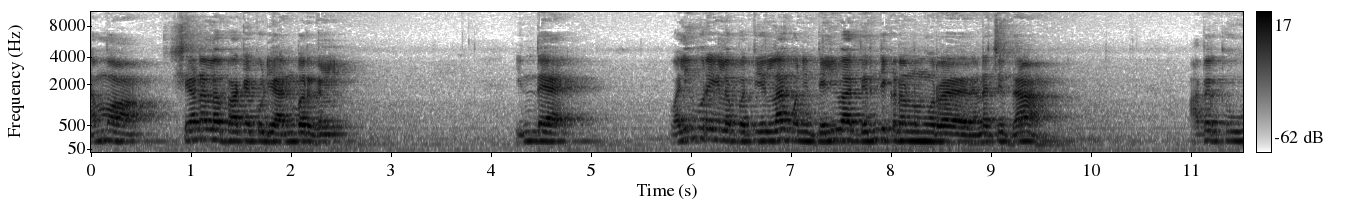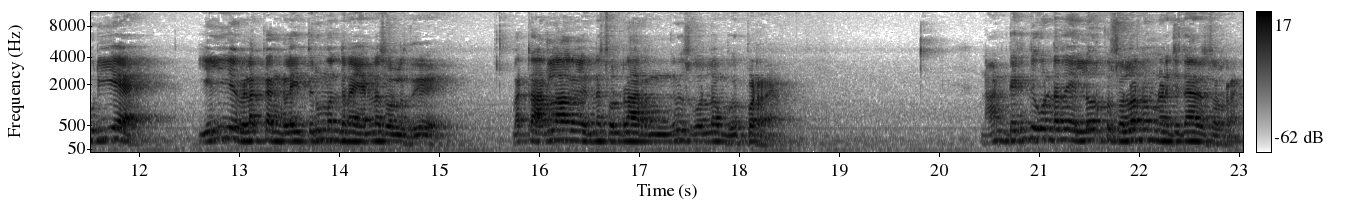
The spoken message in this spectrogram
நம்ம சேனலில் பார்க்கக்கூடிய அன்பர்கள் இந்த வழிமுறைகளை பற்றியெல்லாம் கொஞ்சம் தெளிவாக தெரிஞ்சுக்கணுங்கிற நினச்சி தான் அதற்கு உரிய எளிய விளக்கங்களை திருமந்திரம் என்ன சொல்லுது? மற்ற அருளாளர்கள் என்ன சொல்கிறாருங்கிறது சொல்ல முற்படுறேன். நான் தெரிந்து கொண்டதை எல்லோருக்கும் சொல்லணும்னு நினச்சி தான் அதை சொல்கிறேன்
